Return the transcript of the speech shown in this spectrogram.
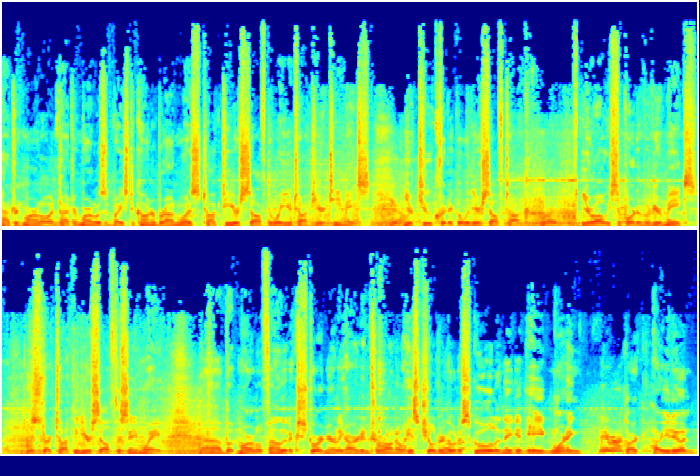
Patrick Marleau. And Patrick Marleau's advice to Connor Brown was talk to yourself the way you talk to your teammates. Yeah. You're too critical with your self-talk. Right. You're always supportive of your mates. Start talking to yourself the same way. Uh, but Marleau found it extraordinarily hard in Toronto. His children go to school and they get, hey, morning, hey, Ron. Clark, how are you doing?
